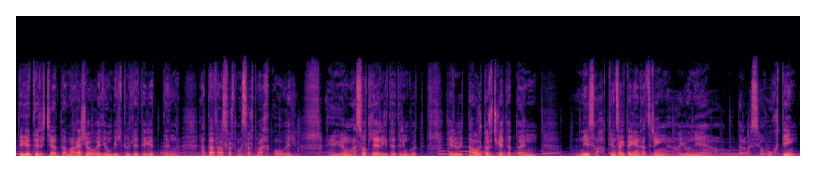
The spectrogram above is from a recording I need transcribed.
Тэгээд тэр чи одоо маргааш яв гээл юм бэлдүүлээ. Тэгээд гадаад паспорт масурт байхгүй гээл юм асуудал яригдаад тэрэнгүүт тэр үед давагд орж гээд одоо энэ нийс хотын цагдаагийн газрын юуны дараа байсан хүүхдийн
